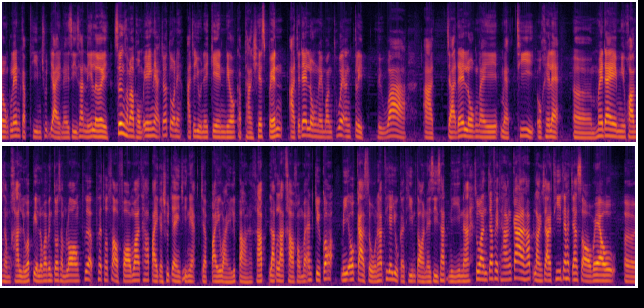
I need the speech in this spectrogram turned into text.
ลงเล่นกับทีมชุดใหญ่ในซีซั่นนี้เลย ซึ่งสำหรับผมเองเนี่ยเจ้าตัวเนี่ยอาจจะอยู่ในเกณฑ์เดียวกับทางเชสเปนอาจจะได้ลงในบอลถ้วยอังกฤษ หรือว่าอาจจะได้ลงในแมตช์ที่โอเคแหละ ไม่ได้มีความสำคัญหรือว่าเปลี่ยนลงมาเป็นตัวสำรอง เพื่อเพื่อทดสอบฟอร์มว่าถ้าไปกับชุดใหญ่จริงๆเนี่ยจะไปไหวหรือเปล่านะครับหลักๆข่าวของไบรอันกิลก็มีโอกาสสูงนะครับที่จะอยู่กับทีมต่อในซีซั่นนี้นะส่วนจาเฟทางก้านะครับหลังจากที่น่าจะส่อแววเอ่อ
